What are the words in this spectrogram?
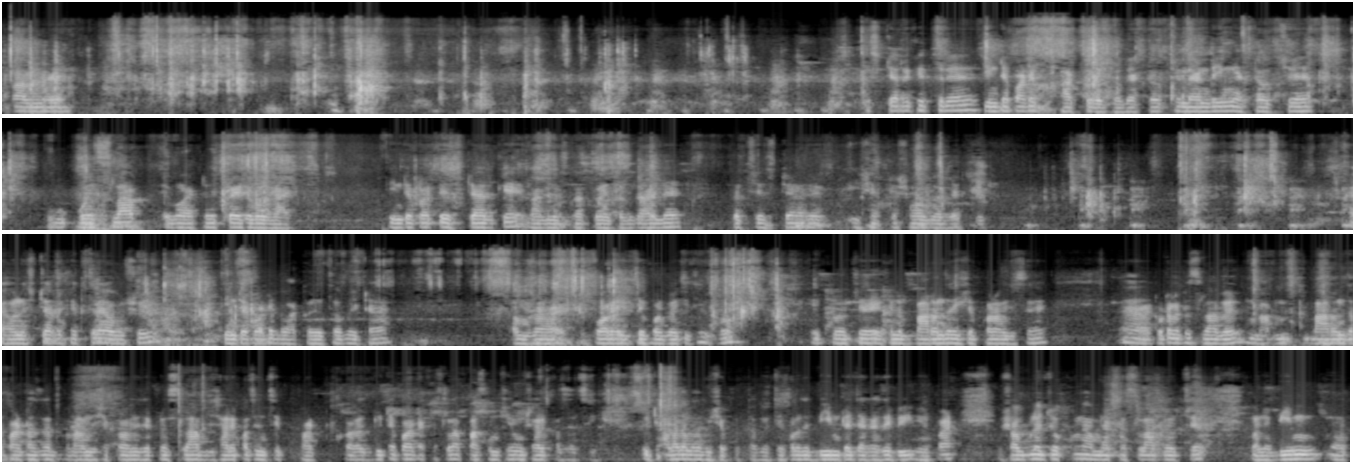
পারলে ক্ষেত্রে তিনটে পার্টে ভাগ করে দিতে হবে। একটা হচ্ছে ল্যান্ডিং একটা হচ্ছে স্ল্যাব এবং একটা হচ্ছে ট্রেড এবং রাইট তিনটে পার্টে স্টেয়ারকে ভাগ ভাগ করে নিতে হবে তাহলে হচ্ছে স্টেয়ারের হিসাবটা সহজ হবে আর কি। এখন স্টারের ক্ষেত্রে অবশ্যই তিনটে পার্টে ভাগ করে নিতে হবে। এটা আমরা পরে যে পর্বে কি দেখব। এরপর হচ্ছে এখানে বারান্দার হিসেব করা হয়েছে। হ্যাঁ টোটাল একটা স্ল্যাবের বারান্দা পার্ট আছে হিসেব করা হয়েছে একটা স্ল্যাব সাড়ে পাঁচ ইঞ্চি পার্ট দুইটা পার্ট একটা স্ল্যাব পাঁচ ইঞ্চি এবং সাড়ে পাঁচ ইঞ্চি দুইটা আলাদা আলাদা হিসেব করতে হবে। এরপরে যে বিমটা দেখা আছে বিম পার্ট সবগুলো যোগ করলে আমরা একটা স্ল্যাব হচ্ছে মানে বিম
